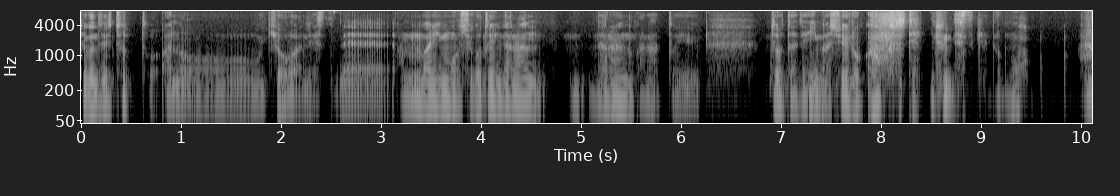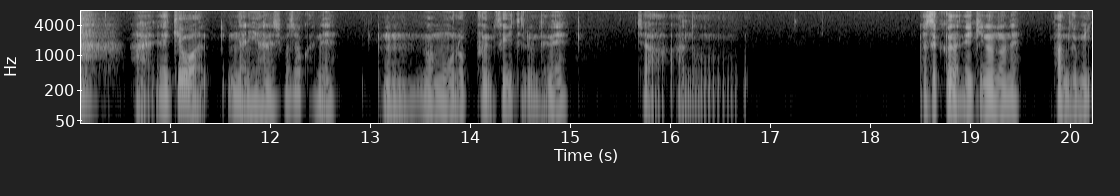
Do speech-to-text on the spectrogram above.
ということでちょっとあの、今日はですねあんまりもう仕事にならんならんのかなという状態で今収録をしているんですけども。はい、今日は何話しましょうかね。うん。まあもう6分過ぎてるんでね。じゃああのー、せっかくなんで昨日のね番組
